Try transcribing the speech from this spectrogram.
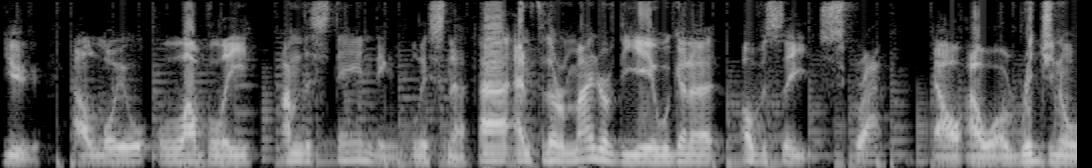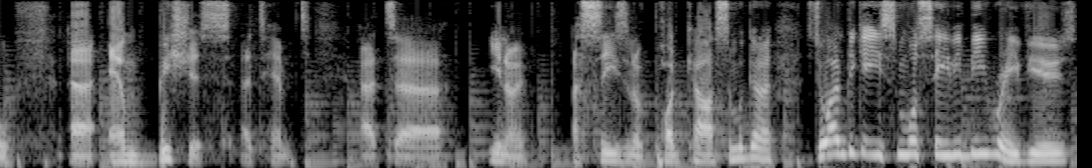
you, our loyal, lovely, understanding listener. Uh, and for the remainder of the year, we're going to obviously scrap our, our original uh, ambitious attempt at, uh, you know, a season of podcasts. And we're going to still aim to get you some more CBB reviews.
